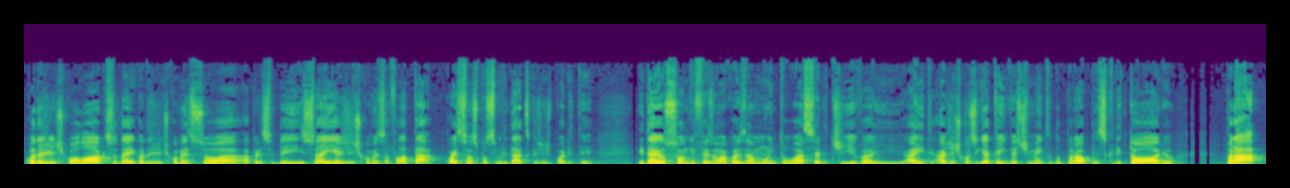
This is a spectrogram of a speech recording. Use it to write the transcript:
quando a gente coloca isso daí, quando a gente começou a, a, perceber isso, aí a gente começou a falar, tá, quais são as possibilidades que a gente pode ter? E daí o Song fez uma coisa muito assertiva e aí a gente conseguia ter investimento do próprio escritório para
